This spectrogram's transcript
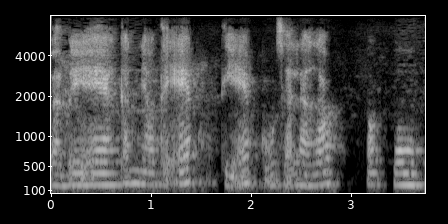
và BE cắt nhau tại F thì F cũng sẽ là góc góc vuông.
